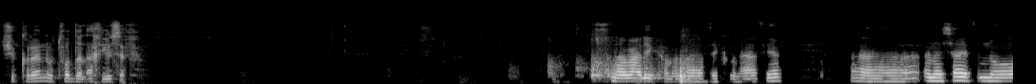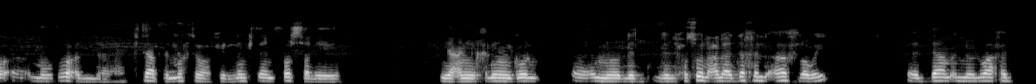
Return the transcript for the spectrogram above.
شكرا وتفضل أخي يوسف. السلام عليكم. الله يعطيكم العافية. آه، أنا شايف إنه موضوع كتابة المحتوى في لينكدين فرصة ل يعني خلينا نقول آه، إنه للحصول على دخل آخروي قدام إنه الواحد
